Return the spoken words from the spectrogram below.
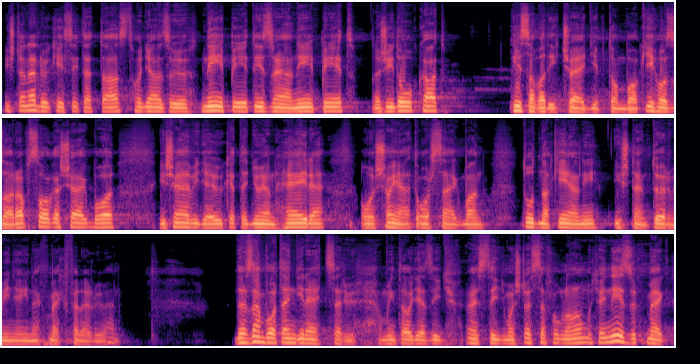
Isten előkészítette azt, hogy az ő népét, Izrael népét, a zsidókat kiszabadítsa Egyiptomból, kihozza a rabszolgaságból, és elvigye őket egy olyan helyre, ahol saját országban tudnak élni Isten törvényeinek megfelelően. De ez nem volt ennyire egyszerű, mint ahogy ez így, ezt így most összefoglalom. Úgyhogy nézzük meg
